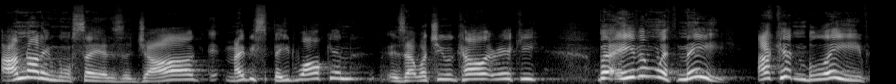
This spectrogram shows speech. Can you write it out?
I'm not even going to say it as a jog, maybe speed walking. Is that what you would call it, Ricky? But even with me, I couldn't believe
